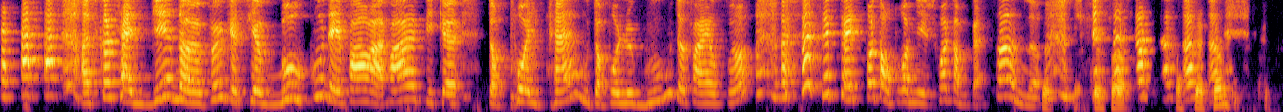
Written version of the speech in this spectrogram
en tout cas, ça te guide un peu que s'il y a beaucoup d'efforts à faire puis que tu n'as pas le temps ou tu n'as pas le goût de faire ça, c'est peut-être pas ton premier choix comme personne. Là. C'est ça. Parce que comme,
